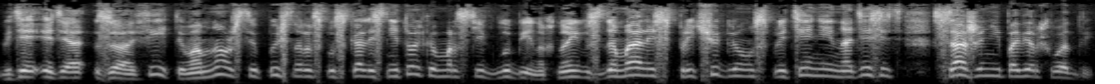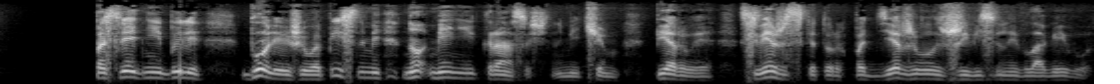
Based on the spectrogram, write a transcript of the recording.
где эти зоофиты во множестве пышно распускались не только в морских глубинах, но и вздымались в причудливом сплетении на десять саженей поверх воды. Последние были более живописными, но менее красочными, чем первые, свежесть которых поддерживалась живительной влагой вод.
